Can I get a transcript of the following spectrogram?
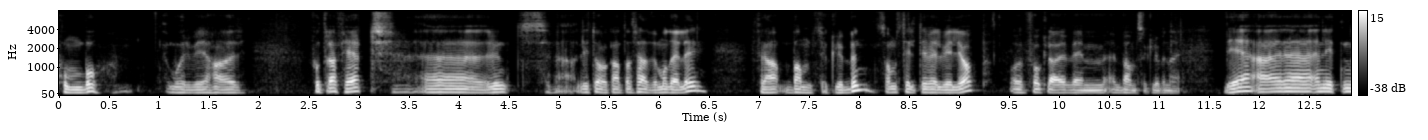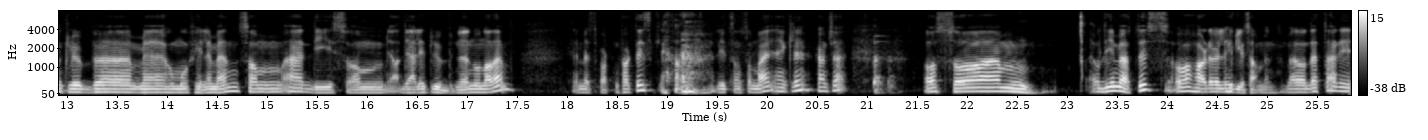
kombo hvor vi har fotografert eh, rundt ja, litt overkant av 30 modeller fra Bamseklubben, som stilte velvillig opp. Og Forklar hvem Bamseklubben er. Det er eh, en liten klubb eh, med homofile menn som er de som Ja, de er litt lubne, noen av dem. Er Mesteparten, faktisk. Litt sånn som meg, egentlig, kanskje. Og så mm, Og de møtes og har det veldig hyggelig sammen. Og dette er de,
